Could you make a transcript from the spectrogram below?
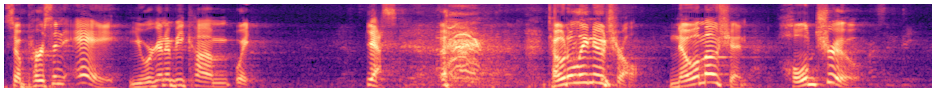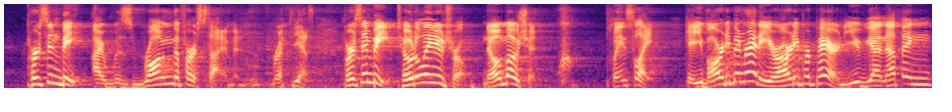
So, person A, you are going to become, wait, yes, totally neutral, no emotion, hold true. Person B, I was wrong the first time, and yes. Person B, totally neutral, no emotion, clean slate. Okay, you've already been ready, you're already prepared, you've got nothing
